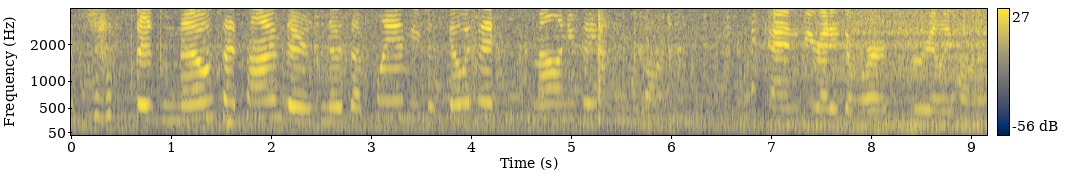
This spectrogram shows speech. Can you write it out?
It's just, there's no set time, there's no set plan, you just go with it, smile on your face, and move on. And be ready to work really hard.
